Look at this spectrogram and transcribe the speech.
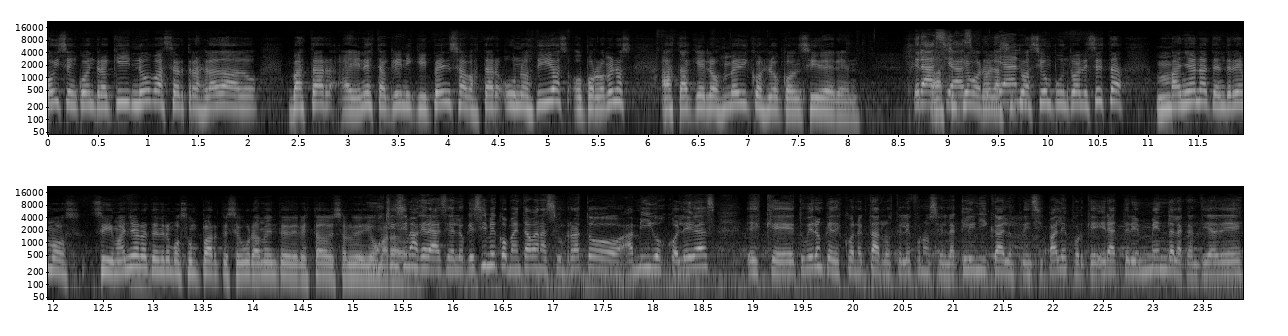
Hoy se encuentra aquí, no va a ser trasladado, va a estar en esta clínica y pensa, va a estar unos días o por lo menos hasta que los médicos lo consideren. Gracias, Así que bueno, la situación puntual es esta. Mañana tendremos, sí, mañana tendremos un parte seguramente del estado de salud de Diego Muchísimas Maradona. gracias. Lo que sí me comentaban hace un rato amigos, colegas, es que tuvieron que desconectar los teléfonos en la clínica, los principales, porque era tremenda la cantidad de,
